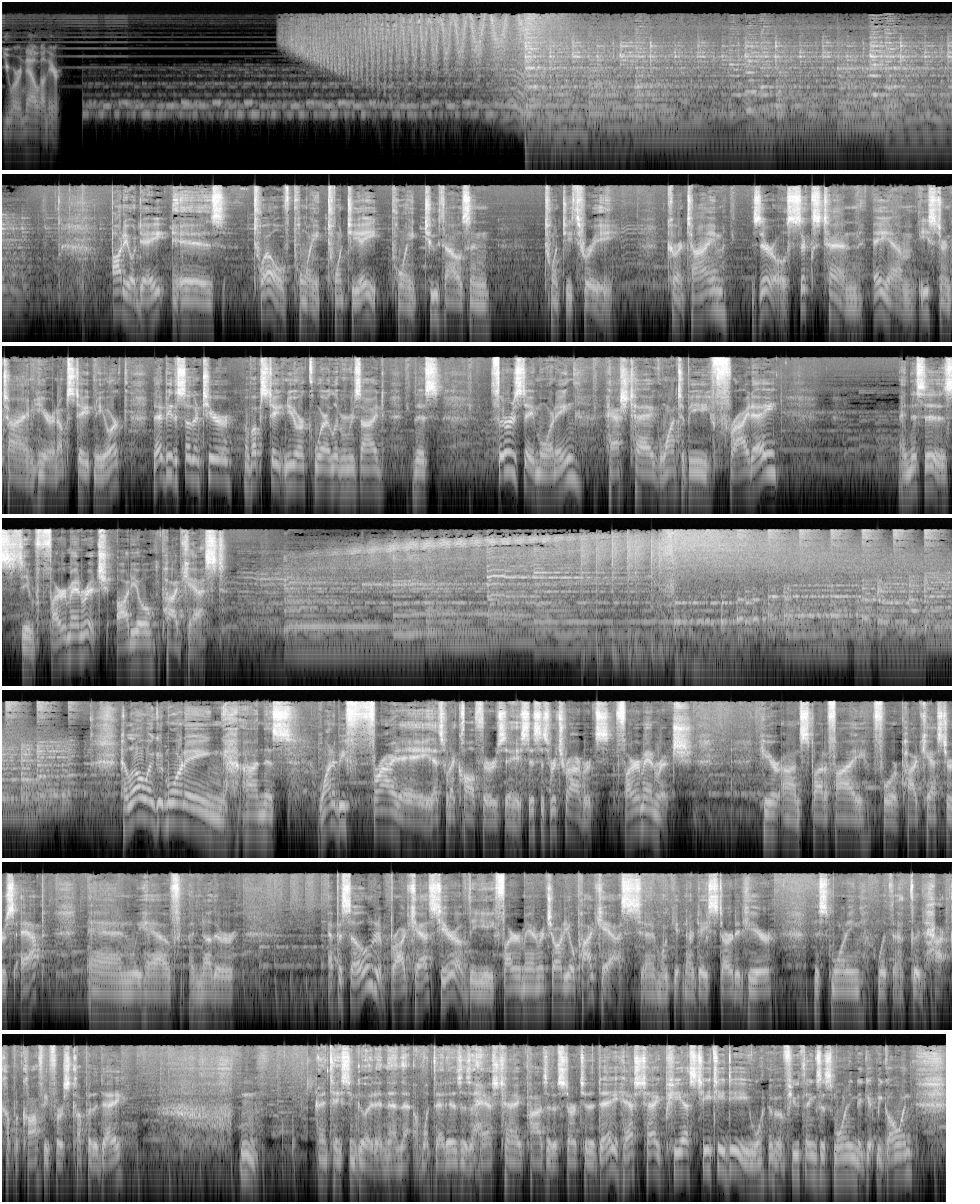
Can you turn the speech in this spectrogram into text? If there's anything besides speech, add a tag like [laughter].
You are now on air. Audio date is 12.28.2023. Current time 0610 a.m. Eastern Time here in upstate New York. That'd be the southern tier of upstate New York where I live and reside this Thursday morning. Hashtag want to be Friday. And this is the Fireman Rich audio podcast. Hello and good morning on this Wannabe Friday. That's what I call Thursdays. This is Rich Roberts, Fireman Rich, here on Spotify for Podcasters app. And we have another episode, a broadcast here of the Fireman Rich Audio Podcast. And we're getting our day started here this morning with a good hot cup of coffee, first cup of the day. Mm. And tasting good. And then that, what that is is a hashtag positive start to the day. Hashtag PSTTD. One of a few things this morning to get me going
